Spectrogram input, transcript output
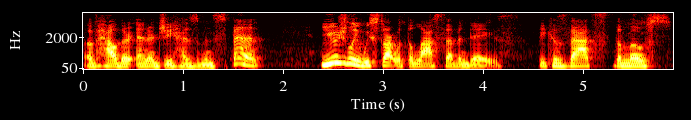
of how their energy has been spent. Usually we start with the last 7 days because that's the most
